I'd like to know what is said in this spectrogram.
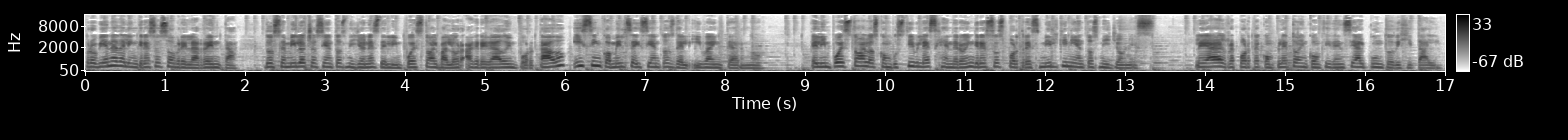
proviene del ingreso sobre la renta, 12.800 millones del impuesto al valor agregado importado y 5.600 del IVA interno. El impuesto a los combustibles generó ingresos por 3.500 millones. Lea el reporte completo en confidencial.digital.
